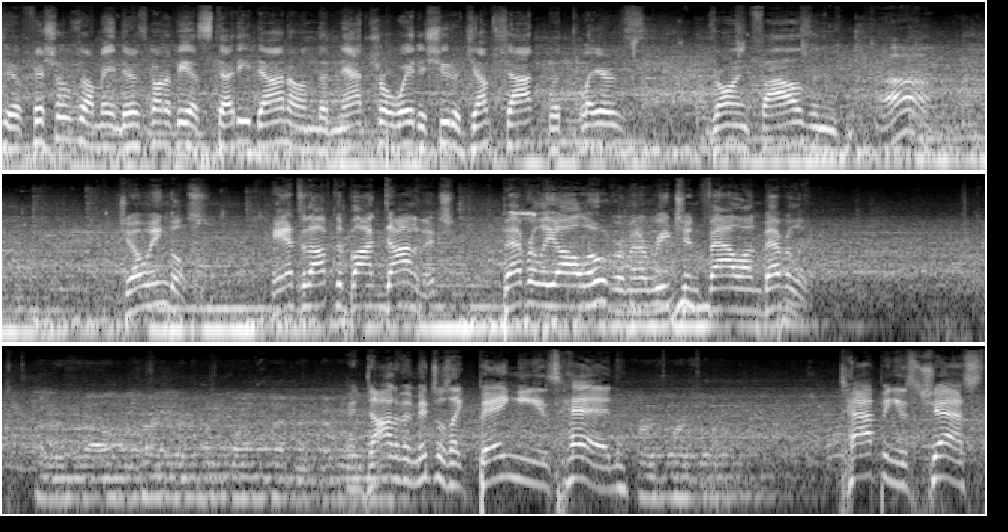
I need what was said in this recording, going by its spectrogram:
the officials, I mean, there's going to be a study done on the natural way to shoot a jump shot with players drawing fouls and Oh. Joe Ingles hands it off to Bogdanovich. Beverley all over him and a reach in foul on Beverley. And Donovan Mitchell's like banging his head, tapping his chest.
